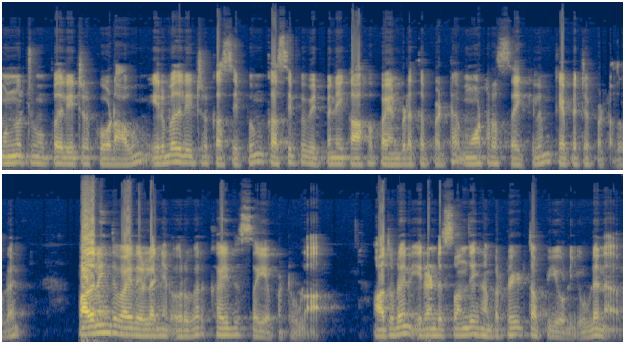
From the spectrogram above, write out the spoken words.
முன்னூற்று முப்பது லிட்டர் கோடாவும் இருபது லிட்டர் கசிப்பும் கசிப்பு விற்பனைக்காக பயன்படுத்தப்பட்ட மோட்டார் சைக்கிளும் கைப்பற்றப்பட்டதுடன் பதினைந்து வயது இளைஞர் ஒருவர் கைது செய்யப்பட்டுள்ளார். அத்துடன் இரண்டு சந்தேக நபர்கள் தப்பியோடியுள்ளனர்.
